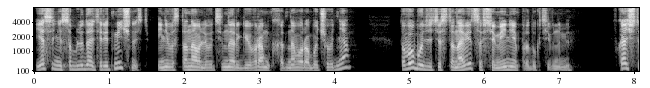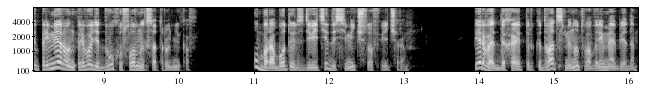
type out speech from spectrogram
Если не соблюдать ритмичность и не восстанавливать энергию в рамках одного рабочего дня, то вы будете становиться все менее продуктивными. В качестве примера он приводит двух условных сотрудников. Оба работают с 9 до 7 часов вечера. Первый отдыхает только 20 минут во время обеда.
